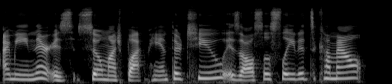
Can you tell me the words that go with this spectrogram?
I mean, there is so much Black Panther 2 is also slated to come out.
